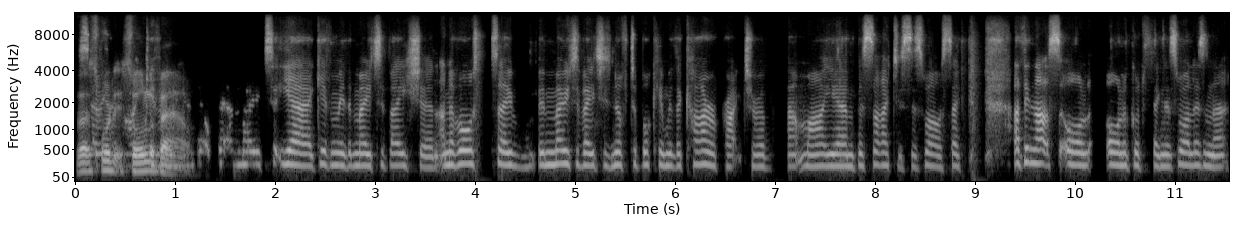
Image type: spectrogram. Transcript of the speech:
that's So what it's all giving me a about. little bit of moti- yeah, giving me the motivation. And I've also been motivated enough to book in with a chiropractor about my um, bursitis as well. So I think that's all all a good thing as well, isn't it?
